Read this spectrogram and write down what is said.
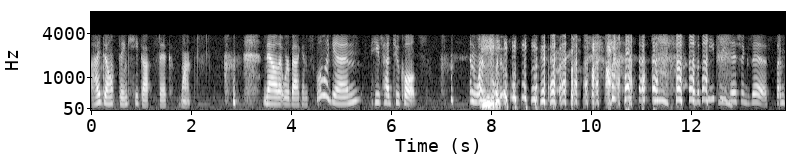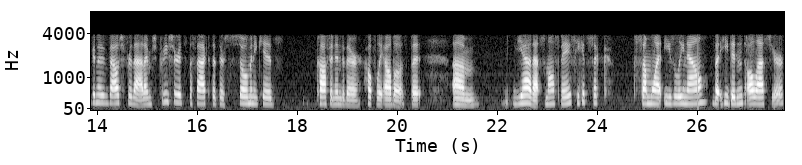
I don't think he got sick once now that we're back in school again, he's had two colds and one flu. so the petri dish exists. I'm going to vouch for that. I'm pretty sure it's the fact that there's so many kids coughing into their hopefully elbows, but um yeah, that small space, he gets sick somewhat easily now, but he didn't all last year.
